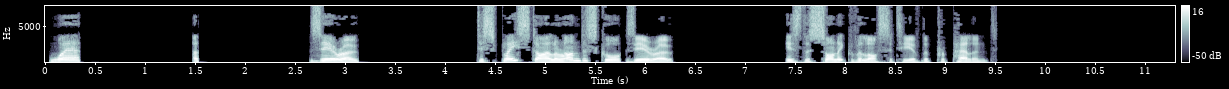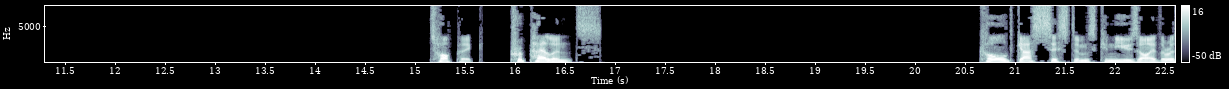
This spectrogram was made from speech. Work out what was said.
where a zero Display style underscore zero is the sonic velocity of the propellant. Topic: Propellants. Cold gas systems can use either a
